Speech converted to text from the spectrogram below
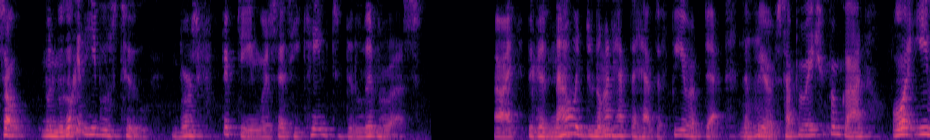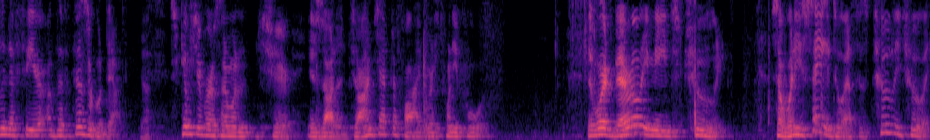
So when we look at Hebrews two, verse fifteen, where it says He came to deliver us. All right, because now we do not have to have the fear of death, the Mhm. fear of separation from God, or even the fear of the physical death. Yeah. Scripture verse I want to share is out of John chapter 5, verse 24. The word verily means truly. So what he's saying to us is truly, truly.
